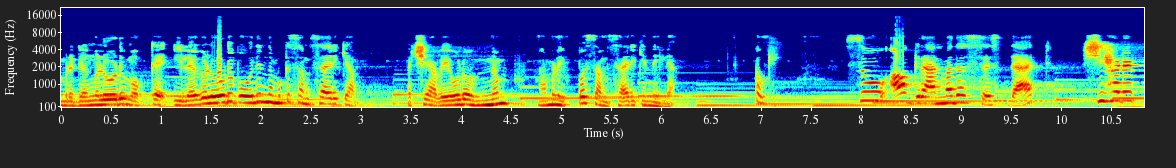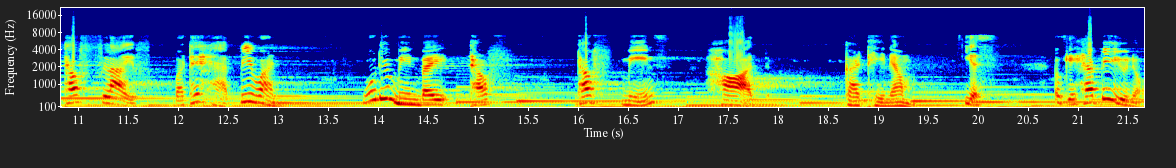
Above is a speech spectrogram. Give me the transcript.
മൃഗങ്ങളോടും ഒക്കെ ഇലകളോട് പോലും നമുക്ക് സംസാരിക്കാം. പക്ഷെ അവയോടൊന്നും നമ്മൾ ഇപ്പോൾ സംസാരിക്കുന്നില്ല. ഓക്കെ സോ ആ grand mother says that she had a tough life but a happy one what you mean by tough tough means hard കഠിനം. Yes okay happy you know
